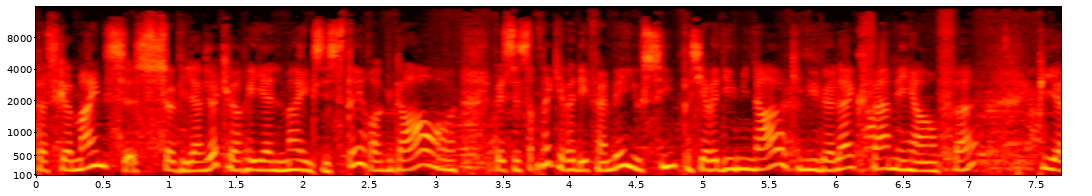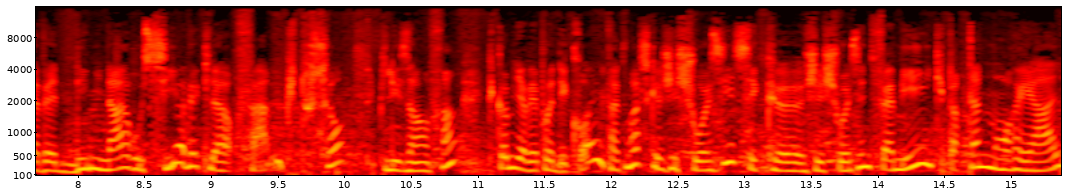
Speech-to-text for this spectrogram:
Parce que même ce, village-là qui a réellement existé, Roc d'Or, bien, c'est certain qu'il y avait des familles aussi. Parce qu'il y avait des mineurs qui vivaient là avec femmes et enfants. Puis il y avait des mineurs aussi avec leurs femmes, puis tout ça. Puis les enfants. Puis comme il n'y avait pas d'école, fait que moi, ce que j'ai choisi, c'est que j'ai choisi une famille qui partait de Montréal.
